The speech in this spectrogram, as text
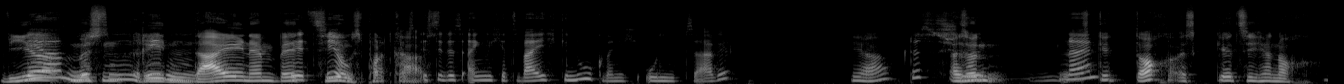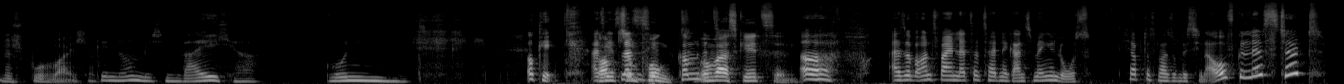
Wir, müssen reden, deinem Beziehungspodcast. Ist dir das eigentlich jetzt weich genug, wenn ich und sage? ja, Das ist schön. also Nein? es geht doch, es geht sicher noch eine Spur weicher. Genau, ein bisschen weicher. Und. Okay, also Komm jetzt zum lass hier- Punkt. Wir um was geht's denn? Oh, also bei uns war in letzter Zeit eine ganze Menge los. Ich habe das mal so ein bisschen aufgelistet.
